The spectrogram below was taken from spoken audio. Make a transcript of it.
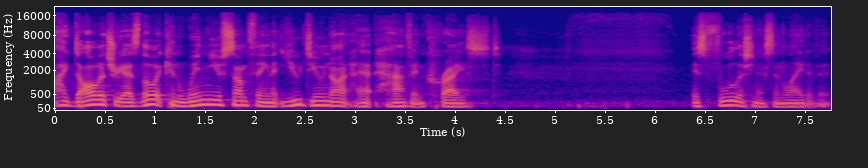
idolatry, as though it can win you something that you do not have in Christ, is foolishness in light of it.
